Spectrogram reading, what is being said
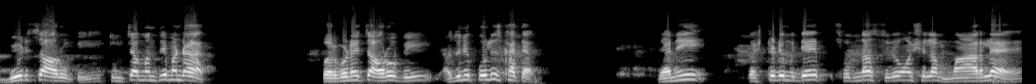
बीडचा आरोपी तुमच्या मंत्रिमंडळात. परभणीचा आरोपी अजूनही पोलीस खात्यात. ज्यांनी कस्टडीमध्ये सोमनाथ सूर्यवंशीला मारलंय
